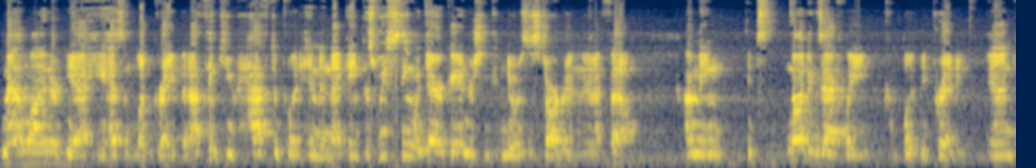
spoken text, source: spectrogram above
Matt Leinart, yeah, he hasn't looked great, but I think you have to put him in that game because we've seen what Derek Anderson can do as a starter in the NFL. I mean, it's not exactly completely pretty. And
